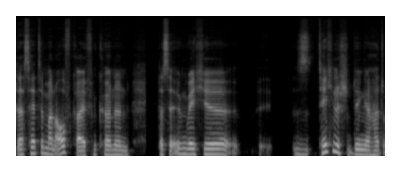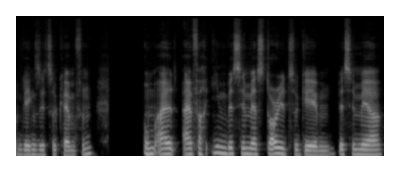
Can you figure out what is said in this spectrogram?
das hätte man aufgreifen können, dass er irgendwelche, äh, technischen Dinge hat, um gegen sie zu kämpfen, um halt einfach ihm 'n bisschen mehr Story zu geben, bisschen mehr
